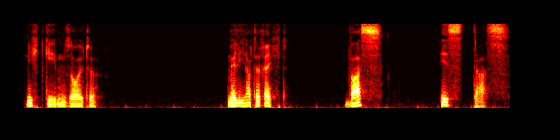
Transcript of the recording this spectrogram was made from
nicht geben sollte. Melly hatte recht. Was ist das?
